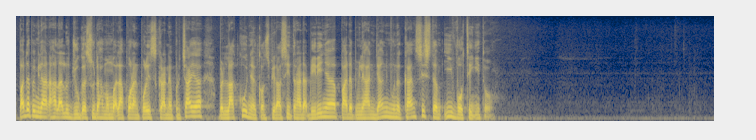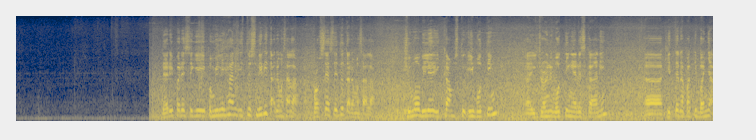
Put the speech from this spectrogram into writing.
pada pemilihan ahad lalu juga sudah membuat laporan polis kerana percaya berlakunya konspirasi terhadap dirinya pada pemilihan yang menggunakan sistem e-voting itu. Daripada segi pemilihan itu sendiri tak ada masalah. Proses itu tak ada masalah. Cuma bila it comes to e-voting, uh, electronic voting yang ada sekarang ni, uh, kita dapati banyak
